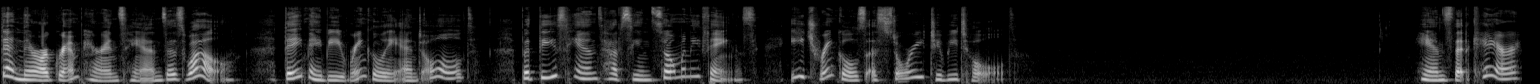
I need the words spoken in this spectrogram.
Then there are grandparents' hands as well. They may be wrinkly and old, but these hands have seen so many things, each wrinkle's a story to be told. Hands that care,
